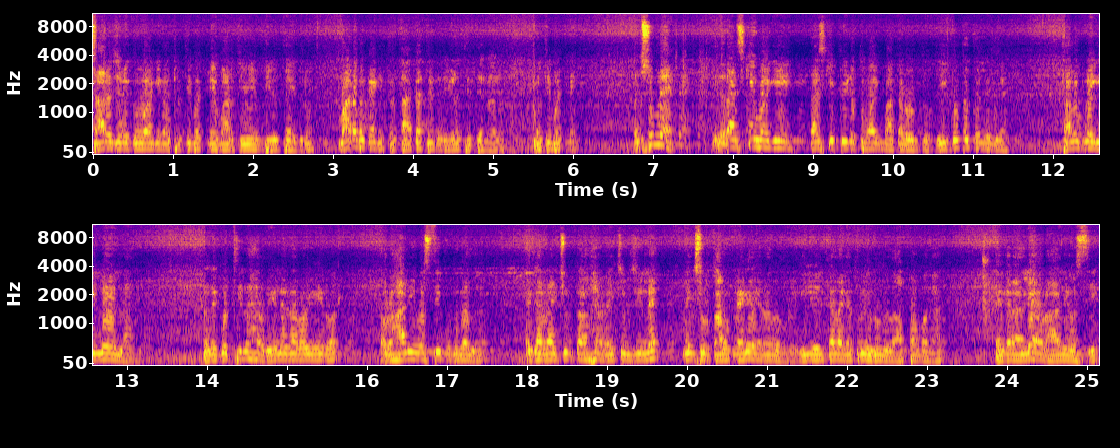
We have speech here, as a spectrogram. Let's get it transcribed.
ಸಾರ್ವಜನಿಕವಾಗಿ ನಾವು ಪ್ರತಿಭಟನೆ ಮಾಡ್ತೀವಿ ಅಂತ ಹೇಳ್ತಾ ಇದ್ರು. ಮಾಡಬೇಕಾಗಿತ್ತು ತಾಕತ್ತಿದ್ರೆ ಹೇಳ್ತಿದ್ದೆ ನಾನು, ಪ್ರತಿಭಟನೆ. ಸುಮ್ಮನೆ ಇದು ರಾಜಕೀಯವಾಗಿ, ರಾಜಕೀಯ ಪೀಡಿತವಾಗಿ ಮಾತಾಡುವಂಥದ್ದು. ಈಗ ಗೊತ್ತಲ್ಲ ನಿಮಗೆ ತಾಲೂಕ್ನಾಗ ಇಲ್ಲೇ ಇಲ್ಲ. ನನಗೆ ಗೊತ್ತಿಲ್ಲ ಅವ್ರು ಏನೇನಾರೋ ಏನೋ. ಅವ್ರ ಹಾಲಿ ವಸ್ತಿ ಮುದುಗಲ್ಲ. ಯಾಕಂದ್ರೆ ರಾಯಚೂರು ತಾ, ರಾಯಚೂರು ಜಿಲ್ಲೆ, ಲಿಂಗಸೂರು ತಾಲೂಕ್ನಾಗ ಇರೋದು ಅವರು. ಇಲ್ಲಿ ಇಲ್ಕಲ್ಲಾಗ ಇರೋದಿಲ್ಲ ಅಪ್ಪ ಮಗ. ಯಾಕಂದ್ರೆ ಅಲ್ಲೇ ಅವ್ರ ಹಾಲಿ ವಸ್ತಿ.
